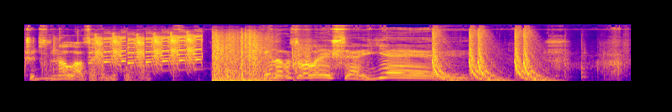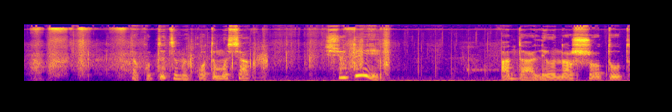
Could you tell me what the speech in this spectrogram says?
Чуть на лазера не попав. Він розвалився! Єй! Так, куди це ми котимося? Сюди. А далі у нас що тут?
